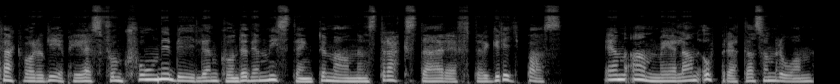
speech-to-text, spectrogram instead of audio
Tack vare GPS-funktion i bilen kunde den misstänkte mannen strax därefter gripas. En anmälan upprättas om rån,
